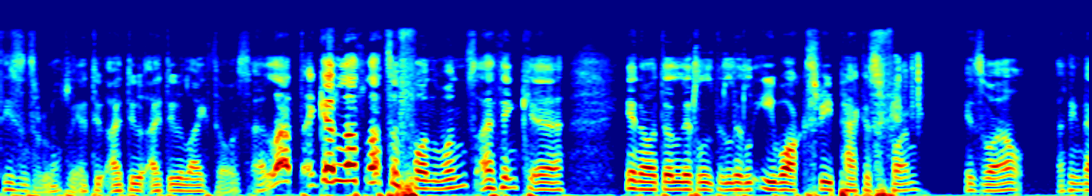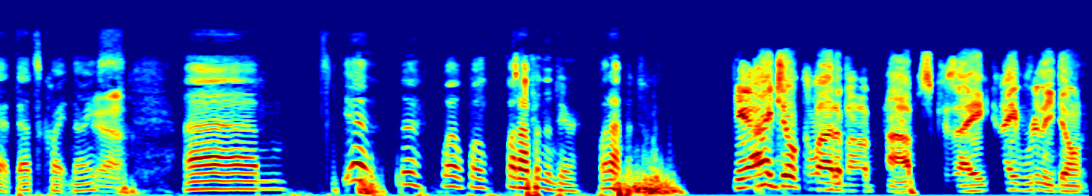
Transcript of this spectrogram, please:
these ones are lovely. I do, I do, I do like those. A lot again, lot, lots of fun ones. I think, uh, you know, the little, the little Ewok three pack is fun as well. I think that that's quite nice. Yeah. Um, yeah. Eh, well, well, what happened in here? What happened? Yeah, I joke a lot about pops because I, I really don't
